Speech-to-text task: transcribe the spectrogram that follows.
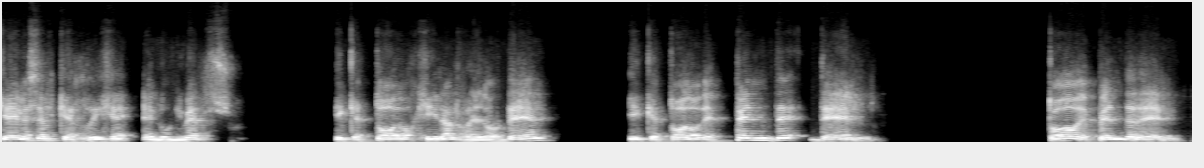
que Él es el que rige el universo y que todo gira alrededor de Él y que todo depende de Él. Todo depende de Él.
